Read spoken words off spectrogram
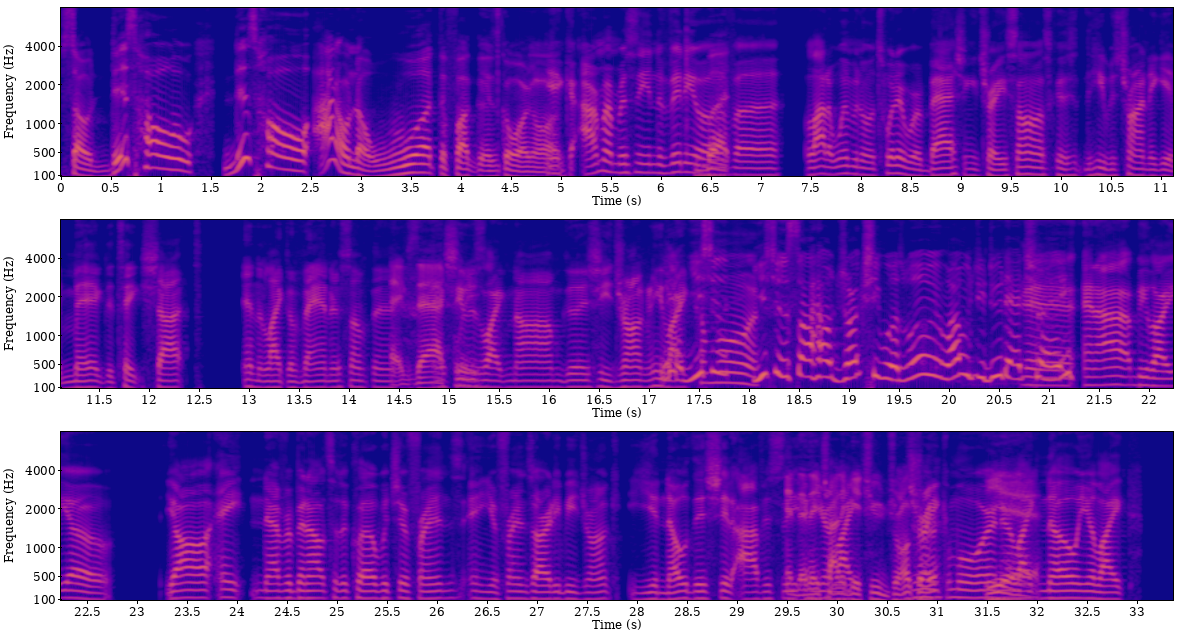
So this whole, this whole, I don't know what the fuck is going on. Yeah, I remember seeing the video But- of uh, a lot of women on Twitter were bashing Trey Songz because he was trying to get Meg to take shots in like a van or something. exactly. And she was like, "Nah, I'm good." She drunk, and he Yeah, like, you "Come should, on." You should have saw how drunk she was. Well, why would you do that, Trey? And I'd be like, yo, y'all ain't never been out to the club with your friends, and your friends already be drunk. You know this shit, obviously. And then they you're try like, to get you drunk. drink more, and they're like, no, and you're like,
